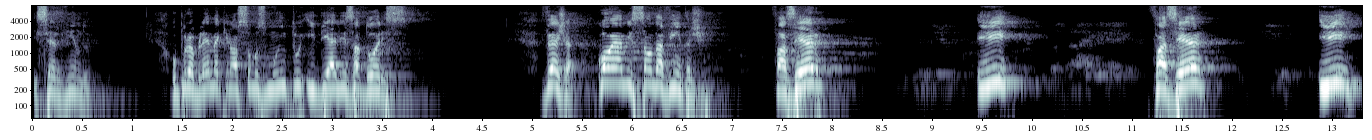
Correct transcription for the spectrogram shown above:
E servindo. O problema é que nós somos muito idealizadores. Veja, qual é a missão da Vintage? Fazer e fazer e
